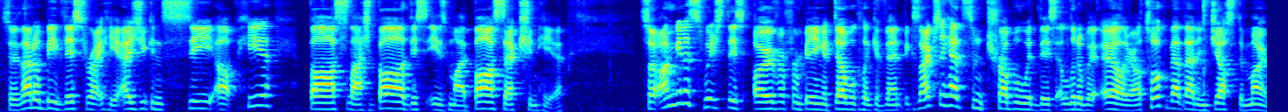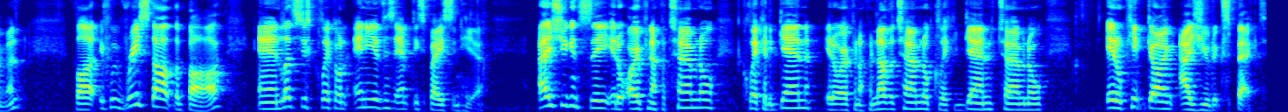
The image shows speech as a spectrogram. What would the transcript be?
So that'll be this right here. As you can see up here, bar slash bar, this is my bar section here. So I'm going to switch this over from being a double click event because I actually had some trouble with this a little bit earlier. I'll talk about that in just a moment. But if we restart the bar and let's just click on any of this empty space in here. As you can see, it'll open up a terminal, click it again, it'll open up another terminal, click again, terminal. It'll keep going as you'd expect.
